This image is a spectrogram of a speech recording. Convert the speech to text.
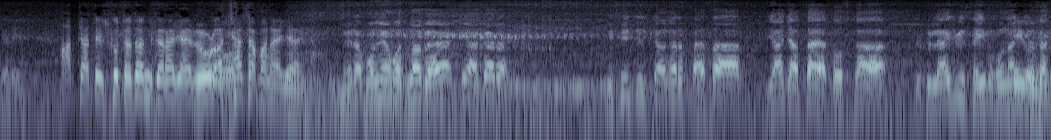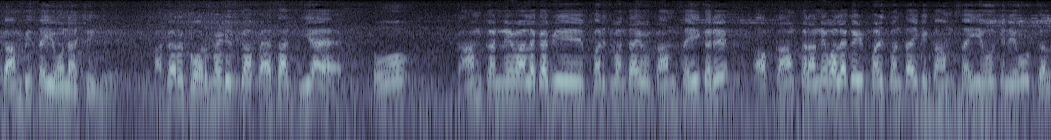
चलिए आप चाहते हैं इसको तदंत करा जाए रोड अच्छा सा बनाया जाए? मेरा बोलने का मतलब है कि अगर किसी चीज़ का अगर पैसा दिया जाता है तो उसका यूटिलाइज भी सही होना चाहिए उसका काम भी सही होना चाहिए। अगर गवर्नमेंट इसका पैसा दिया है तो काम करने वाला का भी फ़र्ज़ बनता है कि वो काम सही करे और काम कराने वाला का भी फ़र्ज़ बनता है कि काम सही हो कि नहीं वो गल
